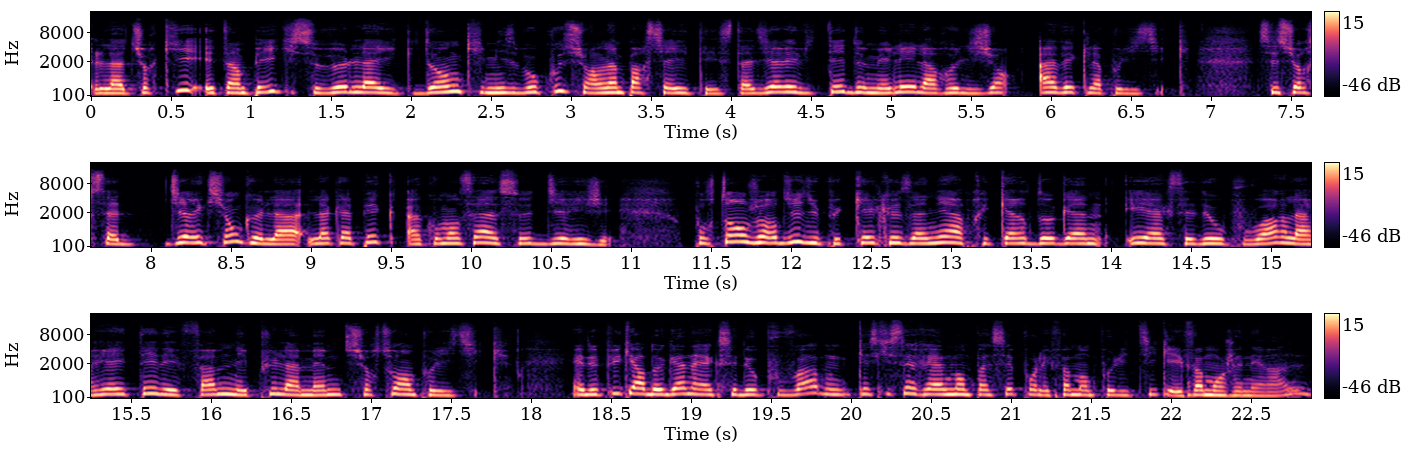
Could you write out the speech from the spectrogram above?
la Turquie est un pays qui se veut laïque, donc qui mise beaucoup sur l'impartialité, c'est-à-dire éviter de mêler la religion avec la politique. C'est sur cette direction que l'AKP a commencé à se diriger. Pourtant, aujourd'hui, depuis quelques années après qu'Erdogan ait accédé au pouvoir, la réalité des femmes n'est plus la même, surtout en politique. Et depuis qu'Erdogan a accédé au pouvoir, qu'est-ce qui s'est réellement passé pour les femmes en politique et les femmes en général?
